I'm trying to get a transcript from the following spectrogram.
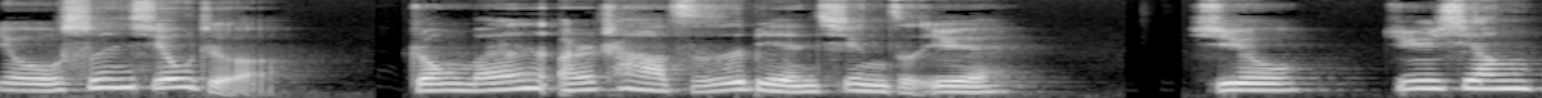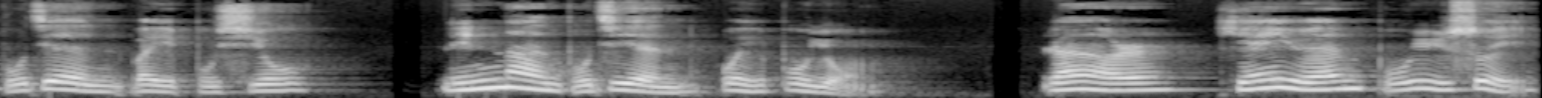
有孙修者，种门而差子贬庆子曰：“修，居乡不见谓不修，临难不见谓不勇。然而田园不欲遂，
